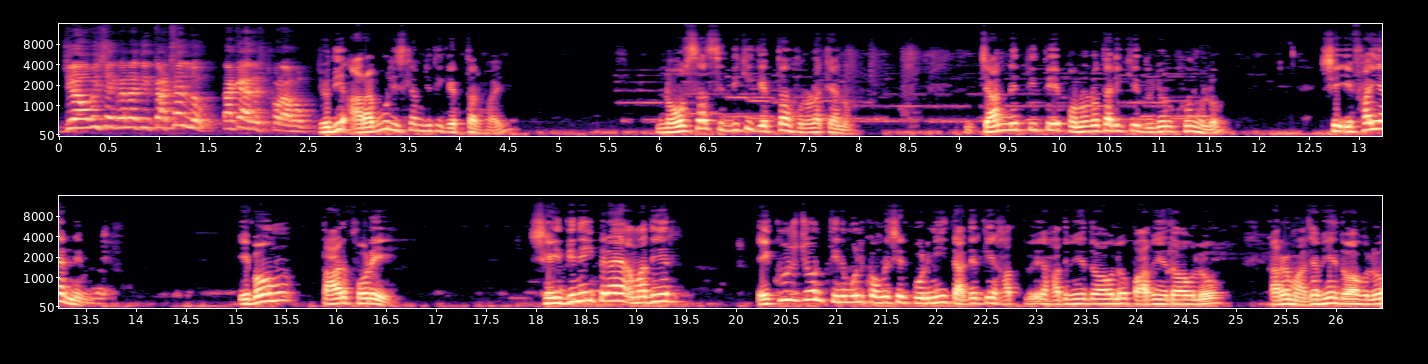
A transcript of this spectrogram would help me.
যে অভিষেক ব্যানার্জির কাছের লোক, তাকে অ্যারেস্ট করা হোক। যদি আরাবুল ইসলাম যদি গ্রেপ্তার হয় নওসাদ সিদ্দিকি গ্রেপ্তার হলো না কেন? যার নেতৃত্বে পনেরো তারিখে দুজন খুন হলো, সে এফআইআর নেমড এবং তারপরে সেই দিনেই প্রায় আমাদের একুশ জন তৃণমূল কংগ্রেসের কর্মী তাদেরকে হাত হাত ভেঙে দেওয়া হলো পা ভেঙে দেওয়া হলো কারোর মাজা ভেঙে দেওয়া হলো।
